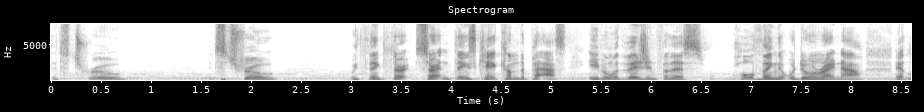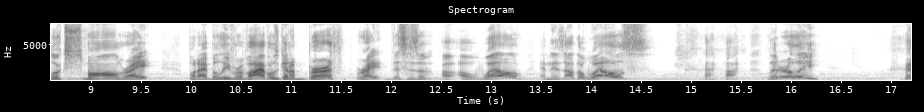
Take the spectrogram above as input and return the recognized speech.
It's true. It's true. We think certain things can't come to pass, even with vision for this whole thing that we're doing right now. It looks small, right? But I believe revival is going to birth, right? This is a, a, a well, and there's other wells, literally,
